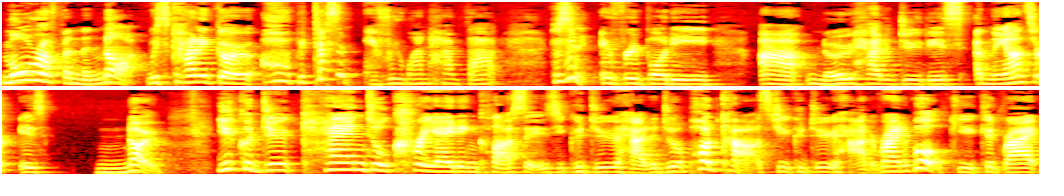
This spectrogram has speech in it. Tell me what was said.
more often than not we kind of go oh but doesn't everyone have that doesn't everybody uh, know how to do this and the answer is no. You could do candle creating classes. You could do how to do a podcast. You could do how to write a book. You could write,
